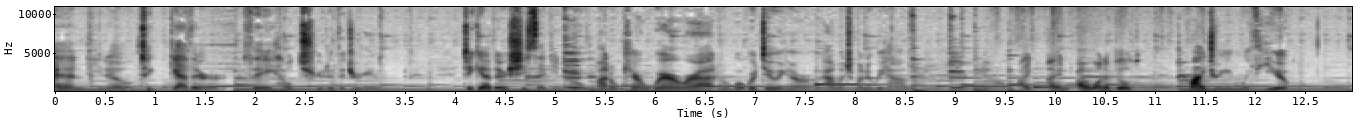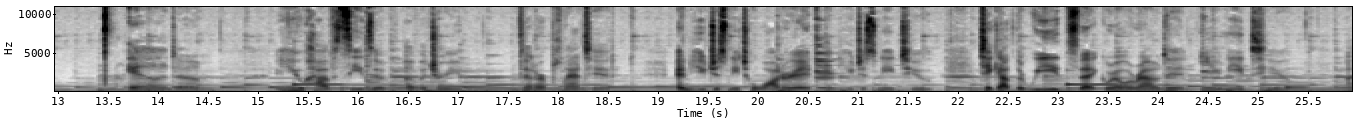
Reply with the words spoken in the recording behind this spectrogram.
And, you know, together they held true to the dream. Together, she said, You know, I don't care where we're at or what we're doing or how much money we have. You know, I, I, I want to build my dream with you. And um, you have seeds of, of a dream that are planted and you just need to water it and you just need to take out the weeds that grow around it. You need to uh,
